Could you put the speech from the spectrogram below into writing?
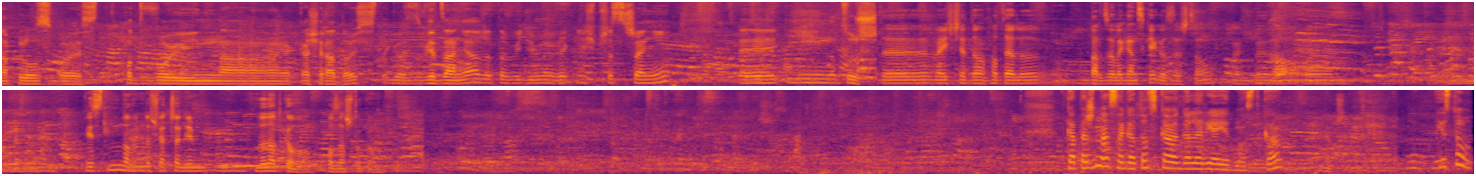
na plus, bo jest podwójna jakaś radość z tego zwiedzania, że to widzimy w jakiejś przestrzeni. I no cóż, E, Wejście do hotelu, bardzo eleganckiego zresztą, jakby, no, e, jest nowym doświadczeniem dodatkowo, poza sztuką. Katarzyna Sagatowska, Galeria Jednostka. Jest to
